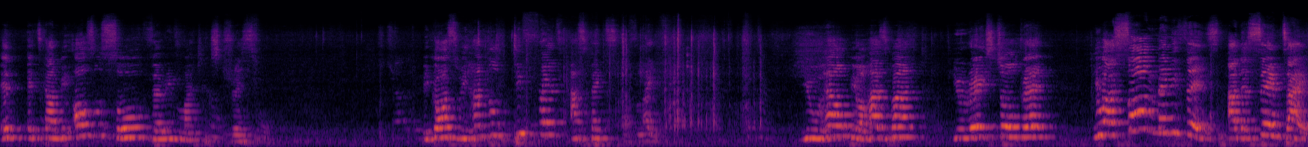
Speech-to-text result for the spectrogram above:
It, it can be also so very much stressful because we handle different aspects of life. You help your husband, you raise children, you are so many things at the same time.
